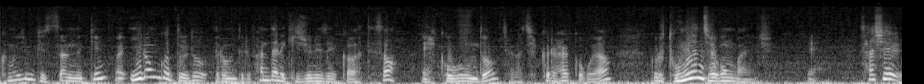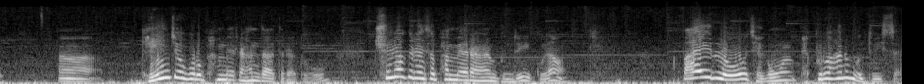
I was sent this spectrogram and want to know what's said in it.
금액이 좀 비싼 느낌? 어, 이런 것들도 여러분들이 판단의 기준이 될 것 같아서 예, 그 부분도 제가 체크를 할 거고요. 그리고 도면 제공 방식. 예, 사실 어, 개인적으로 판매를 한다 하더라도 출력을 해서 판매를 하는 분도 있고요. 파일로 제공을 100% 하는 분도 있어요.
